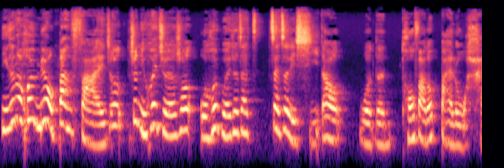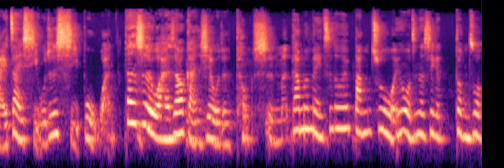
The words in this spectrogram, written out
你真的会没有办法哎，就就你会觉得说，我会不会就在在这里洗到。我的头发都白了，我还在洗，我就是洗不完。但是我还是要感谢我的同事们，他们每次都会帮助我，因为我真的是一个动作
